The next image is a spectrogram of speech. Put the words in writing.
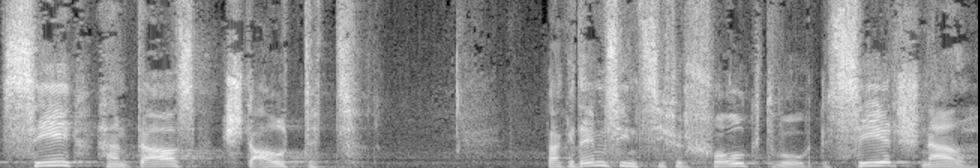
Sie haben das gestaltet. Wegen dem sind sie verfolgt worden. Sehr schnell.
